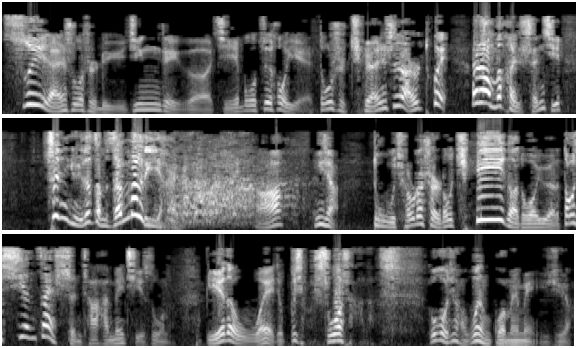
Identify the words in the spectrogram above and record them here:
虽然说是屡经这个劫波，最后也都是全身而退，让我们很神奇，这女的怎么这么厉害呢？啊，你想。赌球的事儿都七个多月了，到现在审查还没起诉呢。别的我也就不想说啥了。不过我就想问郭美美一句啊，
